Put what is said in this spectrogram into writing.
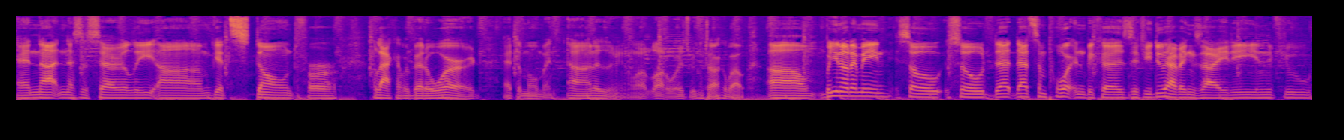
and not necessarily um, get stoned for lack of a better word at the moment. Uh, there's a lot, a lot, of words we can talk about, um, but you know what I mean. So so that that's important because if you do have anxiety and if you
